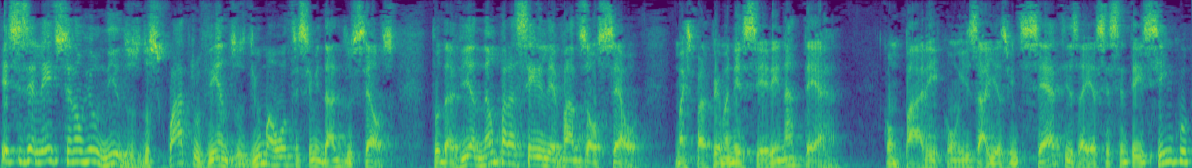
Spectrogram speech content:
Esses eleitos serão reunidos dos quatro ventos de uma outra extremidade dos céus, todavia não para serem levados ao céu, mas para permanecerem na terra. Compare com Isaías 27, Isaías 65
